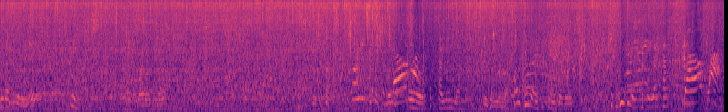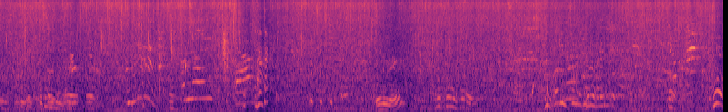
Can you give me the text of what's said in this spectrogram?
들어가시겠는데? 응. 응, 잘른다. 한 통이 안 시키니까 그래. 힘들게 올라가. 나와. 엄마. 엄마. 오늘 왜? 이거 그런 거. 허리 있으면 그래. 어. うわおっ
